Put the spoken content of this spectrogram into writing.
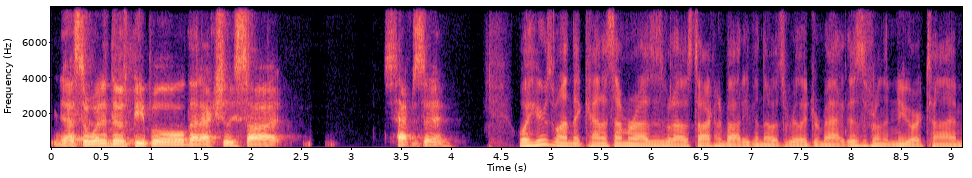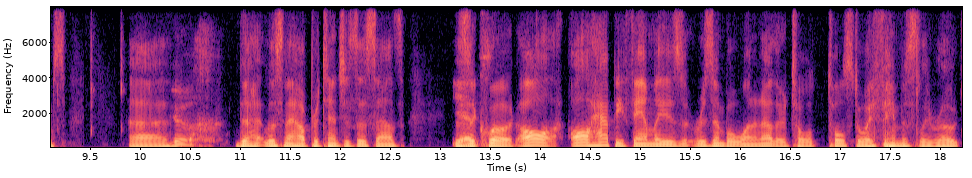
Yeah. So, what did those people that actually saw it have to say? Well, here's one that kind of summarizes what I was talking about, even though it's really dramatic. This is from the New York Times. Uh, Ugh. the, listen to how pretentious this sounds. This is a quote: "All all happy families resemble one another." Tol- Tolstoy famously wrote,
